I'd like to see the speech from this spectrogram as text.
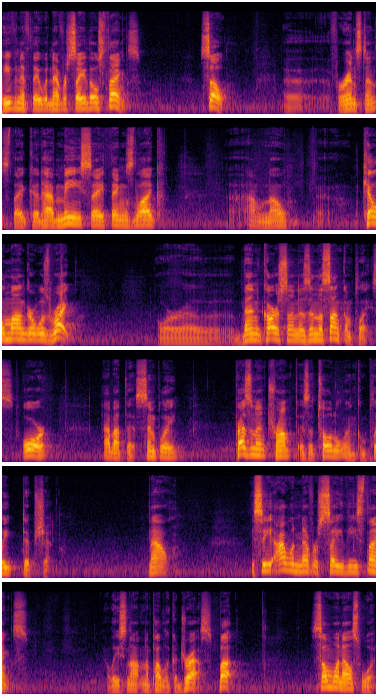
even if they would never say those things. So, uh, for instance, they could have me say things like, uh, I don't know, uh, Killmonger was right. Or uh, Ben Carson is in the sunken place. Or, how about this? Simply, President Trump is a total and complete dipshit. Now, you see, I would never say these things, at least not in a public address, but someone else would.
